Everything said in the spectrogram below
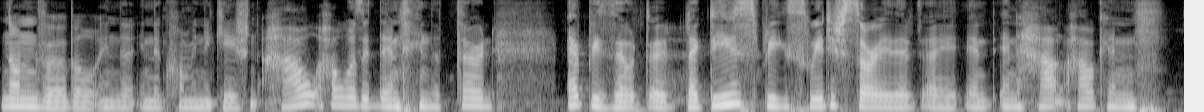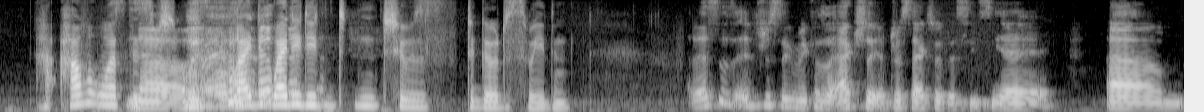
nonverbal in the in the communication. How how was it then in the third episode? Uh, like, do you speak Swedish? Sorry that I and and how how can how was this? No. why did why did you choose to go to Sweden? This is interesting because it actually intersects with the CCA. Um,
